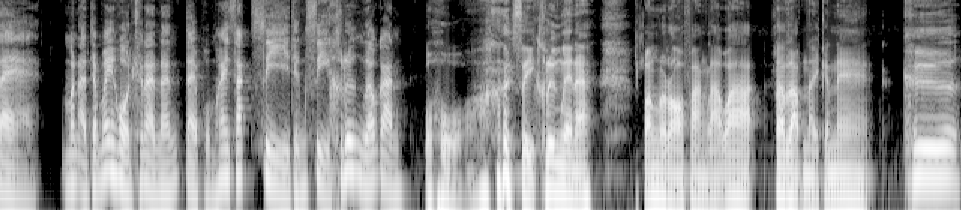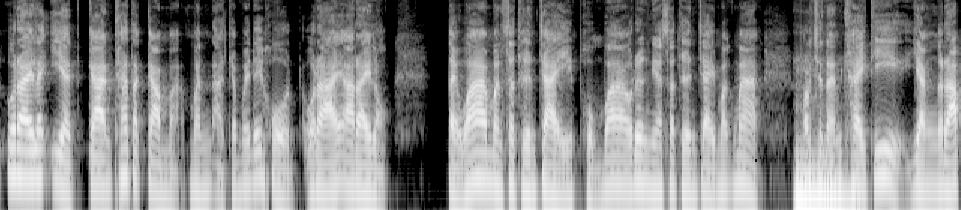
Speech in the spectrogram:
แต่มันอาจจะไม่โหดขนาดนั้น แต่ผมให้สักสี่ถึงสี่ครึ่งแล้วกัน โอ้โหสี่ครึ่งเลยนะ ต้องรอฟังแล้วว่าระดับไหนกันแน่ คือรายละเอียดการฆาตกรรมอะมันอาจจะไม่ได้โหดร้ายอะไรหรอก แต่ว่ามันสะเทือนใจ ผมว่าเรื่องเนี้ยสะเทือนใจมากๆ เพราะฉะนั้นใครที่ยังรับ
